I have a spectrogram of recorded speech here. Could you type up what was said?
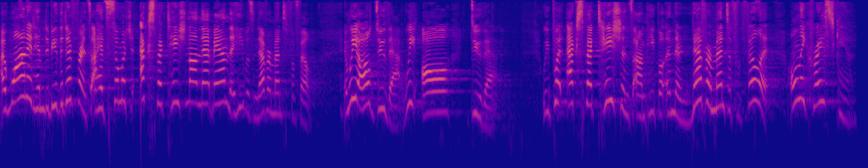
I wanted him to be the difference. I had so much expectation on that man that he was never meant to fulfill. And we all do that. We all do that. We put expectations on people and they're never meant to fulfill it. Only Christ can.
